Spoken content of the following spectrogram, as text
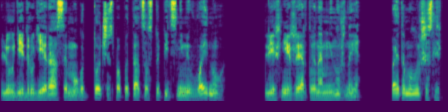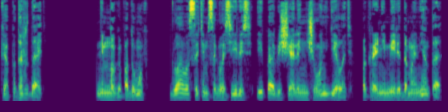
люди и другие расы могут тотчас попытаться вступить с ними в войну. Лишние жертвы нам не нужны, поэтому лучше слегка подождать. Немного подумав, главы с этим согласились и пообещали ничего не делать, по крайней мере до момента,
